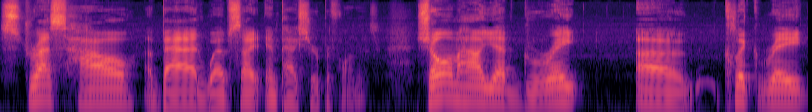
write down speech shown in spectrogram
stress how a bad website impacts your performance. Show them how you have great uh, click rate,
